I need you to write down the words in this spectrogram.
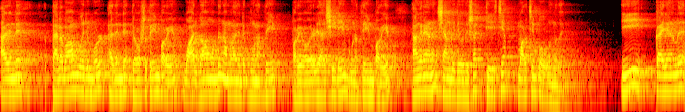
അതിന്റെ തലഭാവം വരുമ്പോൾ അതിന്റെ ദോഷത്തെയും പറയും. വാൽഭാവം കൊണ്ട് നമ്മൾ അതിന്റെ ഗുണത്തെയും പറയും. ഓരോ രാശിയുടെയും ഗുണത്തെയും പറയും. അങ്ങനെയാണ് ശംഖ് ജ്യോതിഷം തിരിച്ചും മറിച്ചും പോകുന്നത്. ഈ കാര്യങ്ങൾ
